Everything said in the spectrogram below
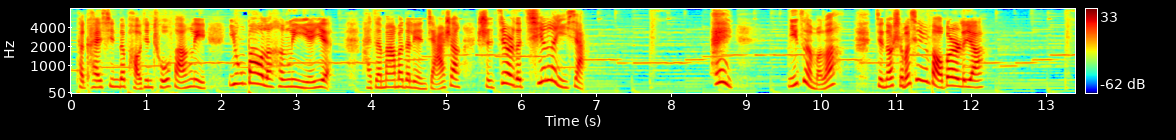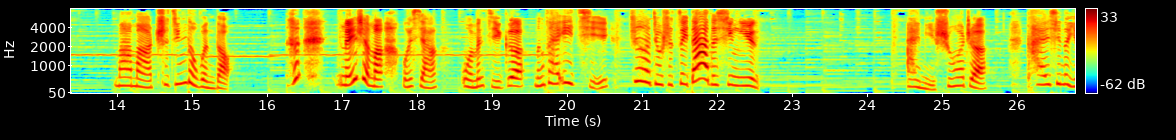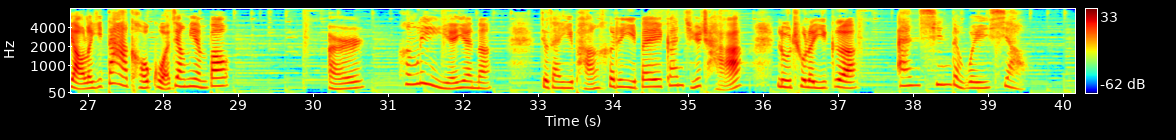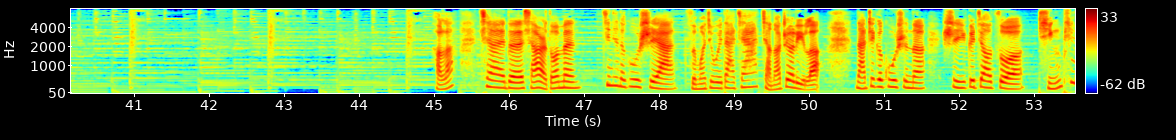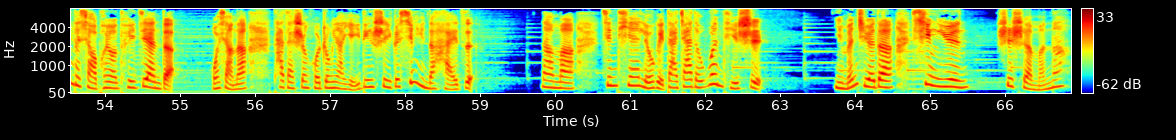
他开心地跑进厨房里，拥抱了亨利爷爷，还在妈妈的脸颊上使劲儿地亲了一下。“嘿，你怎么了？捡到什么幸运宝贝儿了呀？”妈妈吃惊地问道：“ 没什么，我想我们几个能在一起，这就是最大的幸运。”艾米说着，开心地咬了一大口果酱面包。而亨利爷爷呢，就在一旁喝着一杯柑橘茶，露出了一个安心的微笑。好了，亲爱的小耳朵们，今天的故事呀，子墨就为大家讲到这里了。那这个故事呢，是一个叫做平平的小朋友推荐的。我想呢，他在生活中呀，也一定是一个幸运的孩子。那么，今天留给大家的问题是：你们觉得幸运是什么呢？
